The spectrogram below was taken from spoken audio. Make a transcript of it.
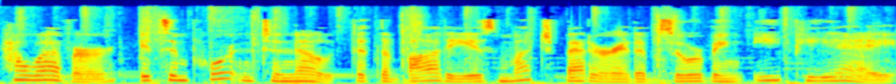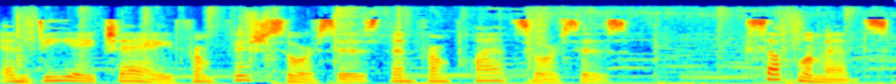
However, it's important to note that the body is much better at absorbing EPA and DHA from fish sources than from plant sources. Supplements.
